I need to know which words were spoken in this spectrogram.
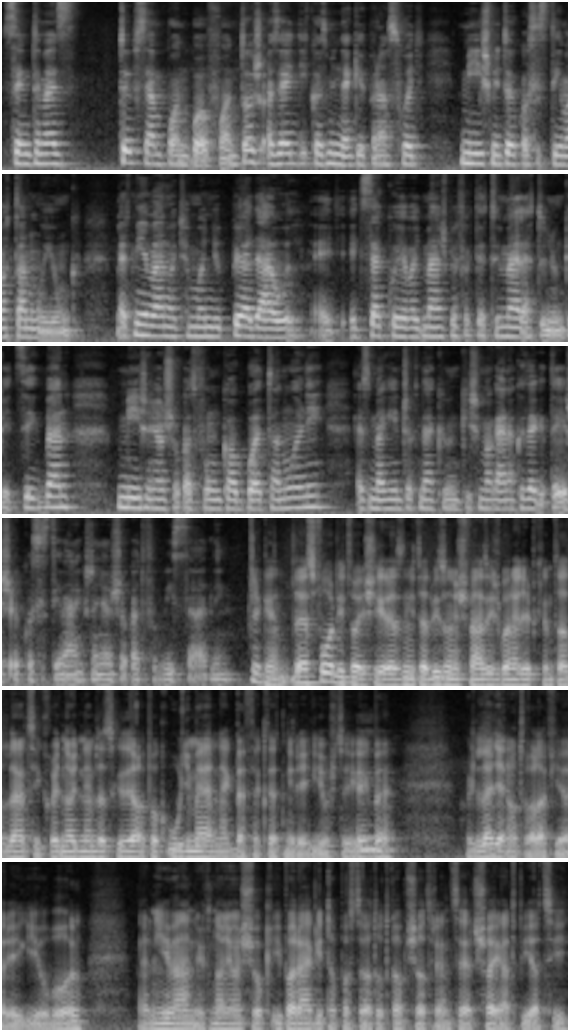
Szerintem ez több szempontból fontos. Az egyik az mindenképpen az, hogy mi is, mint ökoszisztéma tanuljunk. Mert nyilván, hogyha mondjuk például egy, egy Sequoia vagy más befektető mellett ülünk egy cégben, mi is nagyon sokat fogunk abból tanulni, ez megint csak nekünk is, magának az teljes ökoszisztémának is nagyon sokat fog visszaadni. Igen, de ez fordítva is érezni, tehát bizonyos fázisban egyébként az látszik, hogy nagy nemzetközi alapok úgy mernek befektetni régiós cégekbe, mm. hogy legyen ott valaki a régióból, mert nyilván ők nagyon sok iparági tapasztalatot, kapcsolatrendszert, saját piaci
